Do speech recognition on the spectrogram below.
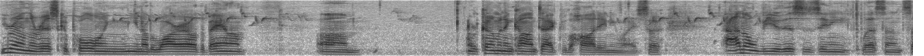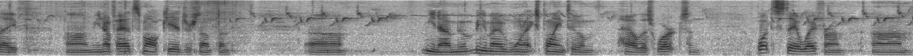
you run the risk of pulling you know the wire out of the Bantam um, or coming in contact with the hot anyway so I don't view this as any less unsafe um, you know if I had small kids or something uh, you know you may want to explain to them how this works and what to stay away from um,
